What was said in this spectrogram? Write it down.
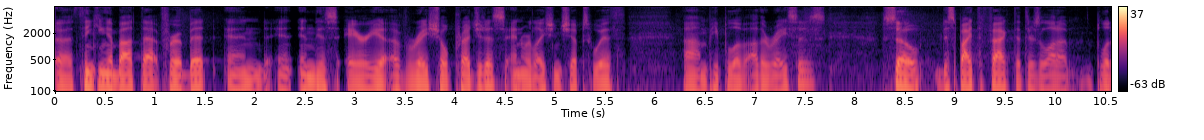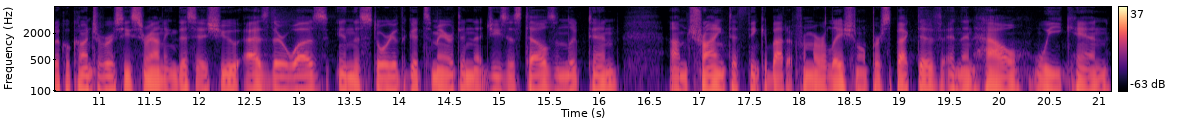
uh, thinking about that for a bit and in, in, this area of racial prejudice and relationships with um, people of other races. So, despite the fact that there's a lot of political controversy surrounding this issue, as there was in the story of the Good Samaritan that Jesus tells in Luke 10, I'm trying to think about it from a relational perspective and then how we can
